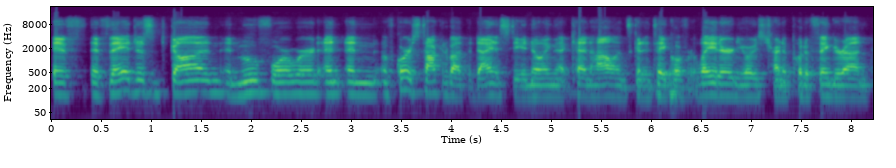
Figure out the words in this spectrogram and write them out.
if if they had just gone and moved forward, and and of course talking about the dynasty and knowing that Ken Holland's going to take over later, and you're always trying to put a finger on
